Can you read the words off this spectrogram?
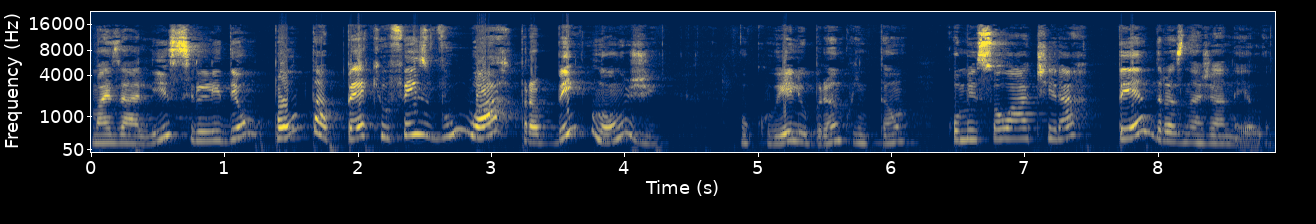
mas Alice lhe deu um pontapé que o fez voar para bem longe. O coelho branco então começou a atirar pedras na janela.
